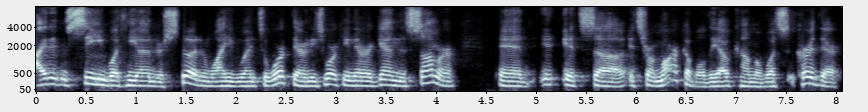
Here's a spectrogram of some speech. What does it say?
I didn't see what he understood and why he went to work there. And he's working there again this summer. And it, it's, uh, it's remarkable the outcome of what's occurred there.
